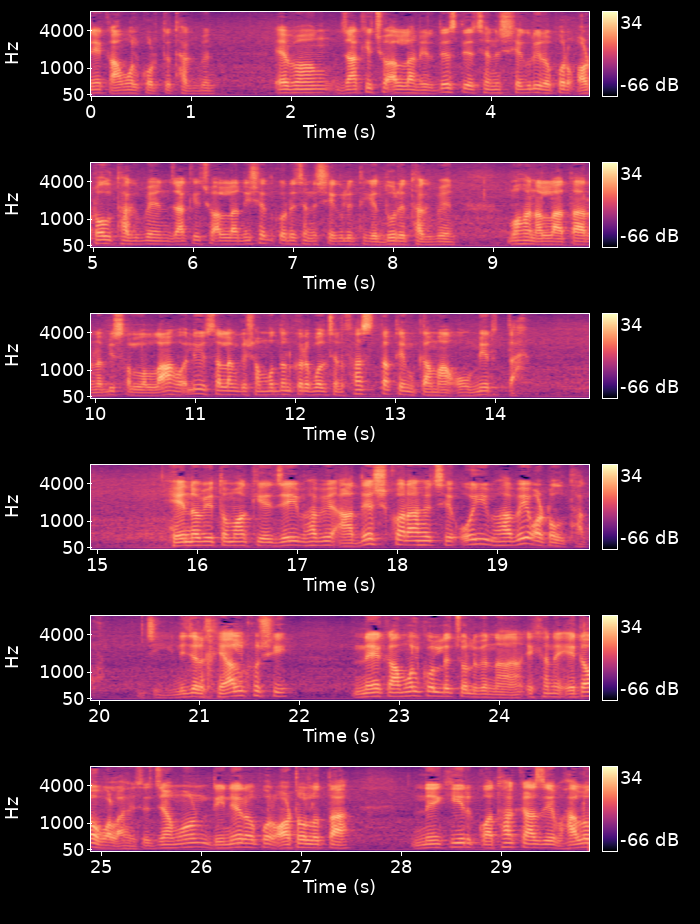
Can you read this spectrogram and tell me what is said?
নেক আমল করতে থাকবেন এবং যা কিছু আল্লাহ নির্দেশ দিয়েছেন সেগুলির ওপর অটল থাকবেন, যা কিছু আল্লাহ নিষেধ করেছেন সেগুলি থেকে দূরে থাকবেন। মহান আল্লাহ তার নবী সাল্লাহ আলী সাল্লামকে সম্বোধন করে বলছেন, ফাস্তাকিম কামা ও মির্তাহ হে নবী, তোমাকে যেইভাবে আদেশ করা হয়েছে, ওইভাবেই অটল থাকো। জি, নিজের খেয়াল খুশি, নেক আমল করলে চলবে না। এখানে এটাও বলা হয়েছে, যেমন দিনের ওপর অটলতা, নেকির কথা কাজে, ভালো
